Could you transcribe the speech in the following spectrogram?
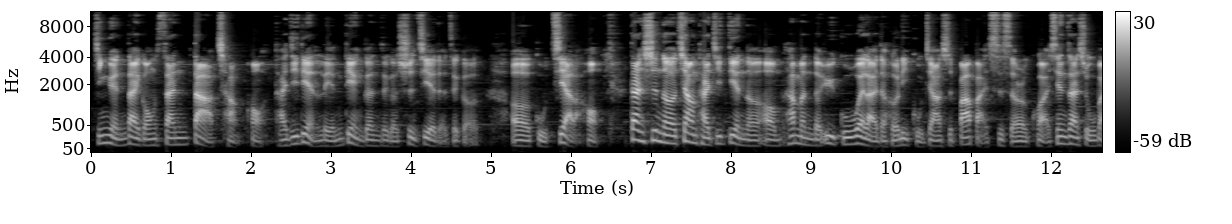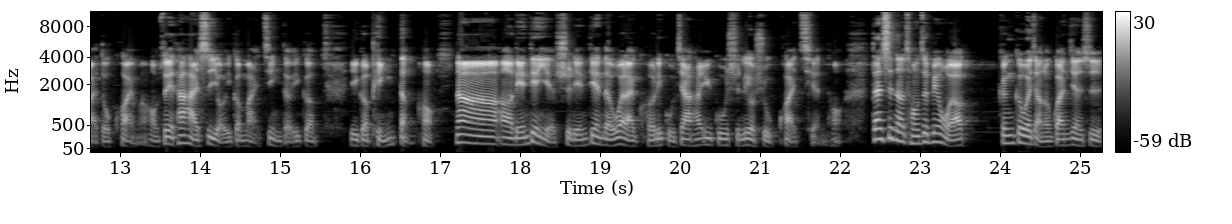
晶圆代工三大厂哈，台积电、联电跟这个世界的这个呃股价了哈。但是呢，像台积电呢，哦，他们的预估未来的合理股价是八百四十二块，现在是五百多块嘛哈，所以它还是有一个买进的一个一个平等哈。那呃，联电也是，联电的未来合理股价它预估是六十五块钱哈。但是呢，从这边我要。跟各位讲的关键是，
